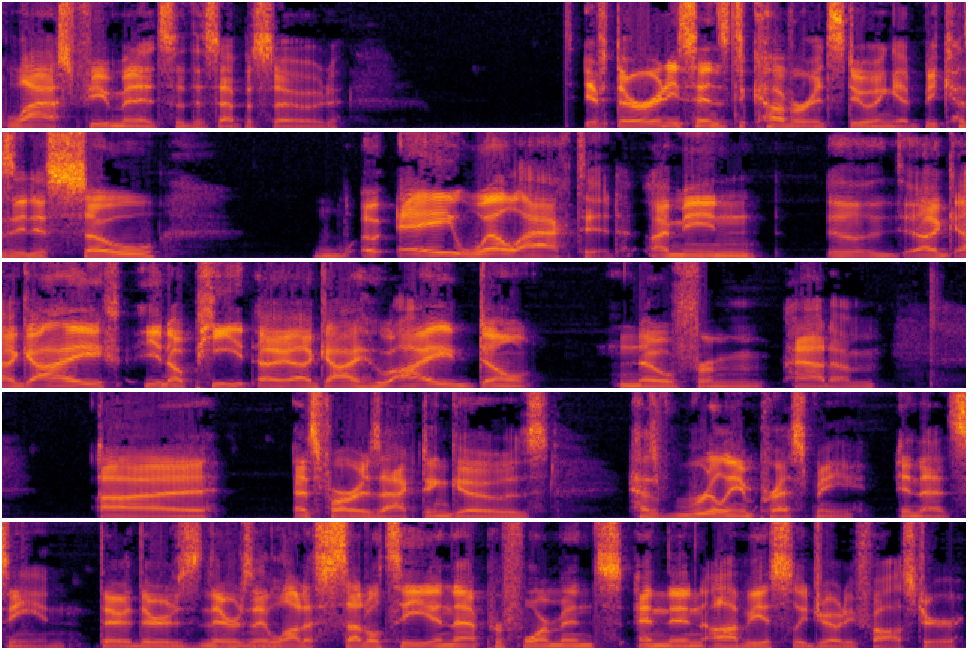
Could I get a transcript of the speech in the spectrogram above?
last few minutes of this episode if there are any sins to cover it's doing it because it is so a well acted. I mean a, a guy you know pete a, a guy who i don't know from adam uh as far as acting goes has really impressed me in that scene. There there's there's a lot of subtlety in that performance and then obviously jodie foster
